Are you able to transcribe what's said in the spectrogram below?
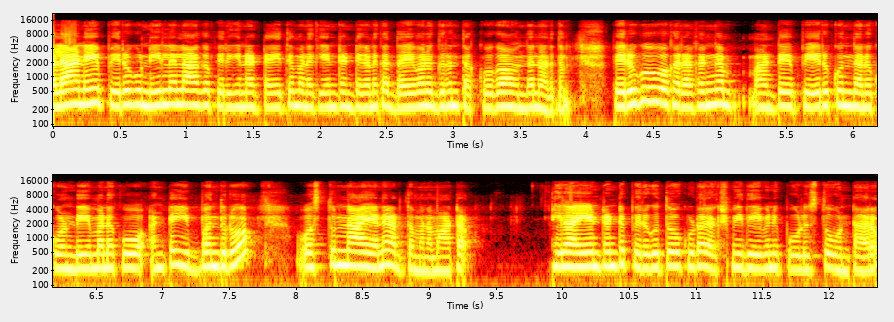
అలానే పెరుగు నీళ్ళలాగా పెరిగినట్టయితే మనకి ఏంటంటే కనుక దైవానుగ్రహం తక్కువగా ఉందని అర్థం పెరుగు ఒక రకంగా అంటే పేరుకుందనుకోండి మనకు అంటే ఇబ్బందులు వస్తున్నాయని అర్థం అనమాట ఇలా ఏంటంటే పెరుగుతో కూడా లక్ష్మీదేవిని పోలుస్తూ ఉంటారు.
